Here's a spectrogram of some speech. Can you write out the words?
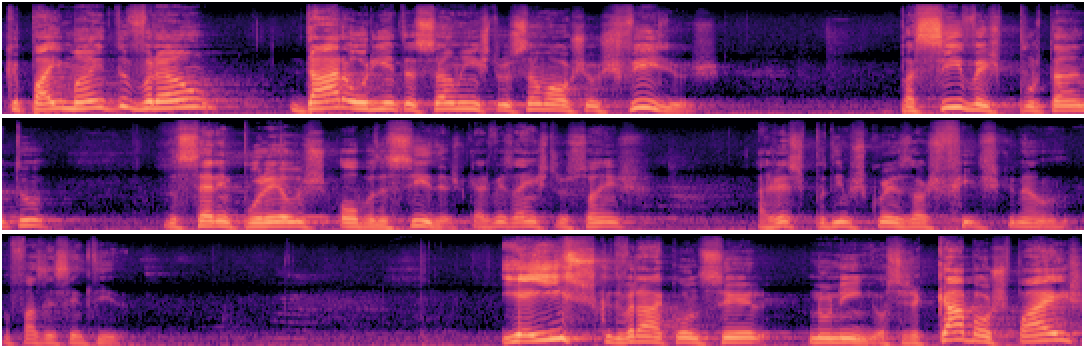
que pai e mãe deverão dar orientação e instrução aos seus filhos, passíveis, portanto, de serem por eles obedecidas, porque às vezes há instruções às vezes pedimos coisas aos filhos que não, não fazem sentido. E é isso que deverá acontecer no ninho, ou seja, cabe aos pais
